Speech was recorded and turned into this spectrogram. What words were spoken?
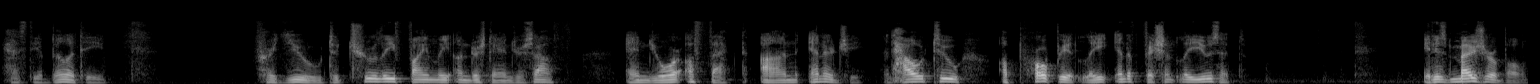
has the ability for you to truly finally understand yourself and your effect on energy and how to appropriately and efficiently use it. It is measurable.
